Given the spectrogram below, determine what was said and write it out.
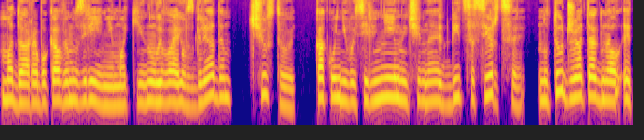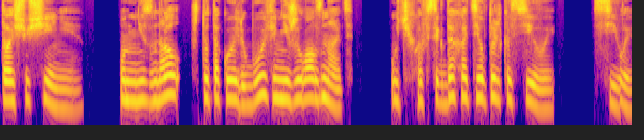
Мадара боковым зрением окинул Илаю взглядом, чувствуя, как у него сильнее начинает биться сердце, но тут же отогнал это ощущение. Он не знал, что такое любовь и не желал знать. Учха всегда хотел только силы. Силы,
